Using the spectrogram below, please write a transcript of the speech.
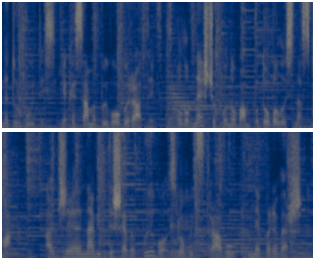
Не турбуйтесь, яке саме пиво обирати. Головне, щоб воно вам подобалось на смак. Адже навіть дешеве пиво зробить страву неперевершеною.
